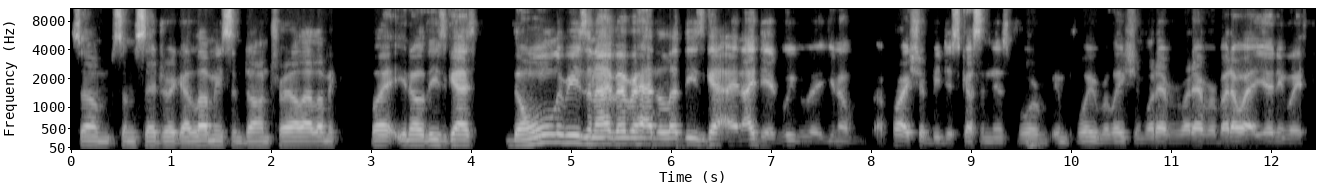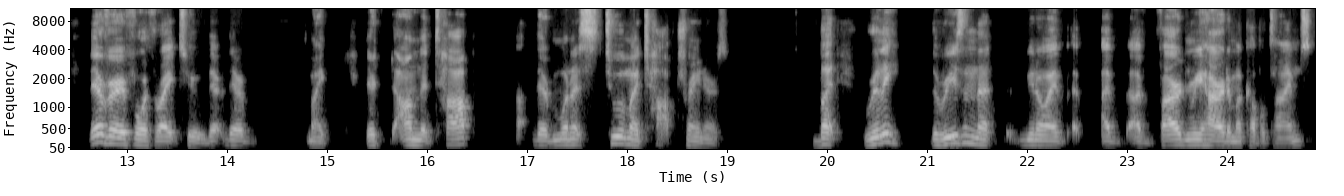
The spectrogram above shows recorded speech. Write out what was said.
some some Cedric. I love me some Don Trail. I love me, but you know these guys the only reason I've ever had to let these guys, and I did, we, you know, I probably should be discussing this for employee relation, whatever, whatever. But oh, anyways, they're very forthright too. They're they're my they're on the top. Uh, they're one of two of my top trainers. But really, the reason that you know I've I've, I've fired and rehired them a couple times,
